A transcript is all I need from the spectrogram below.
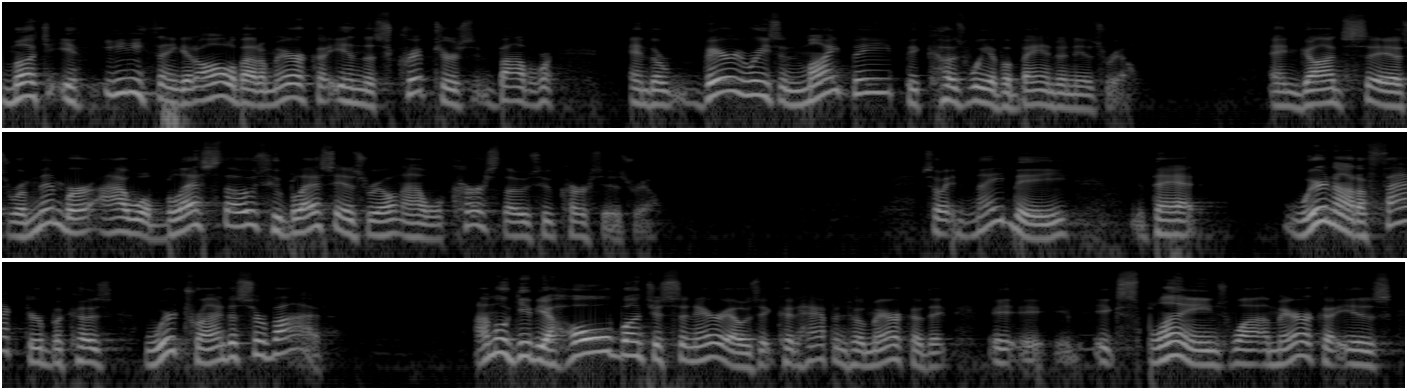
much, if anything at all, about America in the scriptures, Bible, and the very reason might be because we have abandoned Israel. And God says, Remember, I will bless those who bless Israel, and I will curse those who curse Israel. So it may be that we're not a factor because we're trying to survive. I'm going to give you a whole bunch of scenarios that could happen to America that it, it, it explains why America is,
